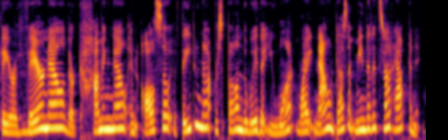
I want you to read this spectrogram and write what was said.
they are there now, they're coming now, and also if they do not respond the way that you want right now, doesn't mean that it's not happening.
